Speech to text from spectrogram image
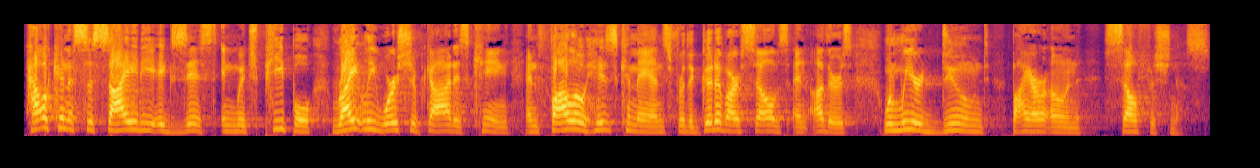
How can a society exist in which people rightly worship God as king and follow his commands for the good of ourselves and others when we are doomed by our own selfishness?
